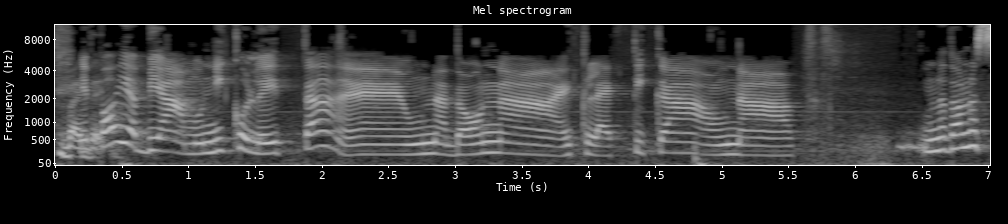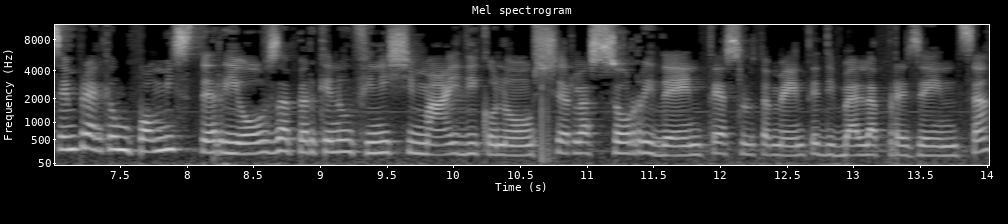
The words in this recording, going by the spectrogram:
Beh, e poi abbiamo Nicoletta, è una donna eclettica, una una donna sempre anche un po' misteriosa perché non finisci mai di conoscerla, sorridente assolutamente, di bella presenza,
